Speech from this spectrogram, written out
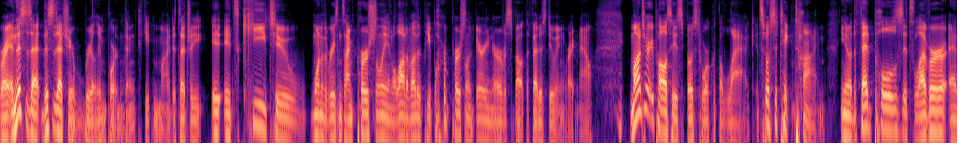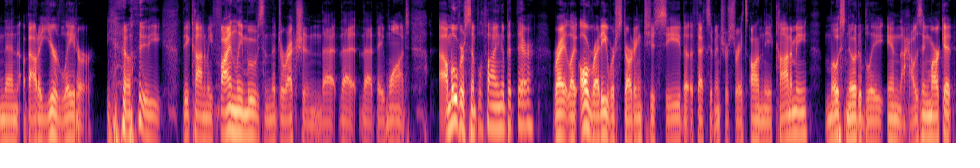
right? And this is this is actually a really important thing to keep in mind. It's actually it, it's key to one of the reasons I'm personally and a lot of other people are personally very nervous about what the Fed is doing right now. Monetary policy is supposed to work with a lag. It's supposed to take time. You know, the Fed pulls its lever, and then about a year later, you know the the economy finally moves in the direction that that that they want. I'm oversimplifying a bit there, right? Like already we're starting to see the effects of interest rates on the economy, most notably in the housing market,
